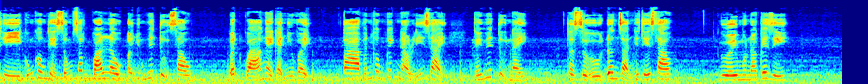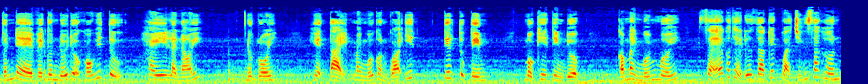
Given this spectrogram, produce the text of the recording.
thì cũng không thể sống sót quá lâu ở những huyết tự sau. Bất quá ngay cả như vậy, ta vẫn không cách nào lý giải cái huyết tự này. Thật sự đơn giản như thế sao? Người muốn nói cái gì? Vấn đề về cân đối độ khó huyết tự hay là nói Được rồi, hiện tại manh mối còn quá ít, tiếp tục tìm. Một khi tìm được, có manh mối mới sẽ có thể đưa ra kết quả chính xác hơn.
